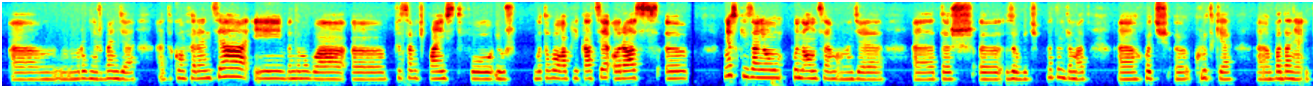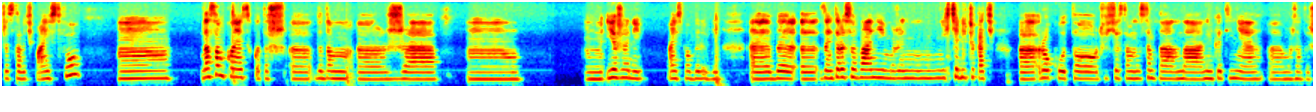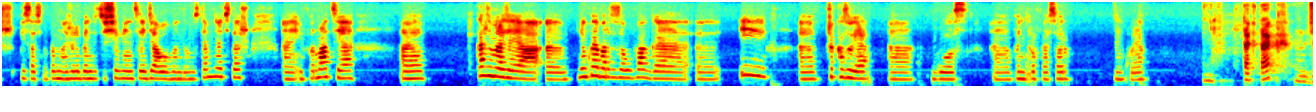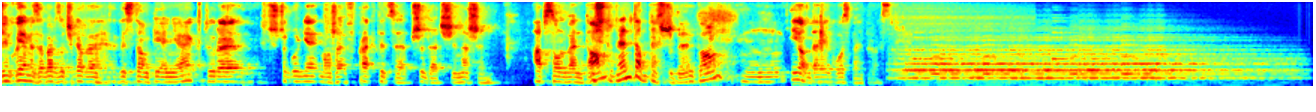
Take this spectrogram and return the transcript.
również będzie ta konferencja i będę mogła e, przedstawić Państwu już gotową aplikację oraz e, wnioski za nią płynące, mam nadzieję, e, też zrobić na ten temat choć krótkie badania i przedstawić Państwu. Mm, Na sam koniec tylko też e, dodam, e, że mm, mm, jeżeli Państwo byliby e, by e, zainteresowani, może nie chcieli czekać e, roku, to oczywiście jestem dostępna na LinkedInie, można też pisać na pewno, jeżeli będzie coś się więcej działo, będę udostępniać też informacje. W każdym razie ja dziękuję bardzo za uwagę i przekazuję głos pani profesor. Dziękuję. Tak, tak. Dziękujemy za bardzo ciekawe wystąpienie, które szczególnie może w praktyce przydać się naszym absolwentom, I studentom też. studentom. Mm, I oddaję głos pani profesor.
